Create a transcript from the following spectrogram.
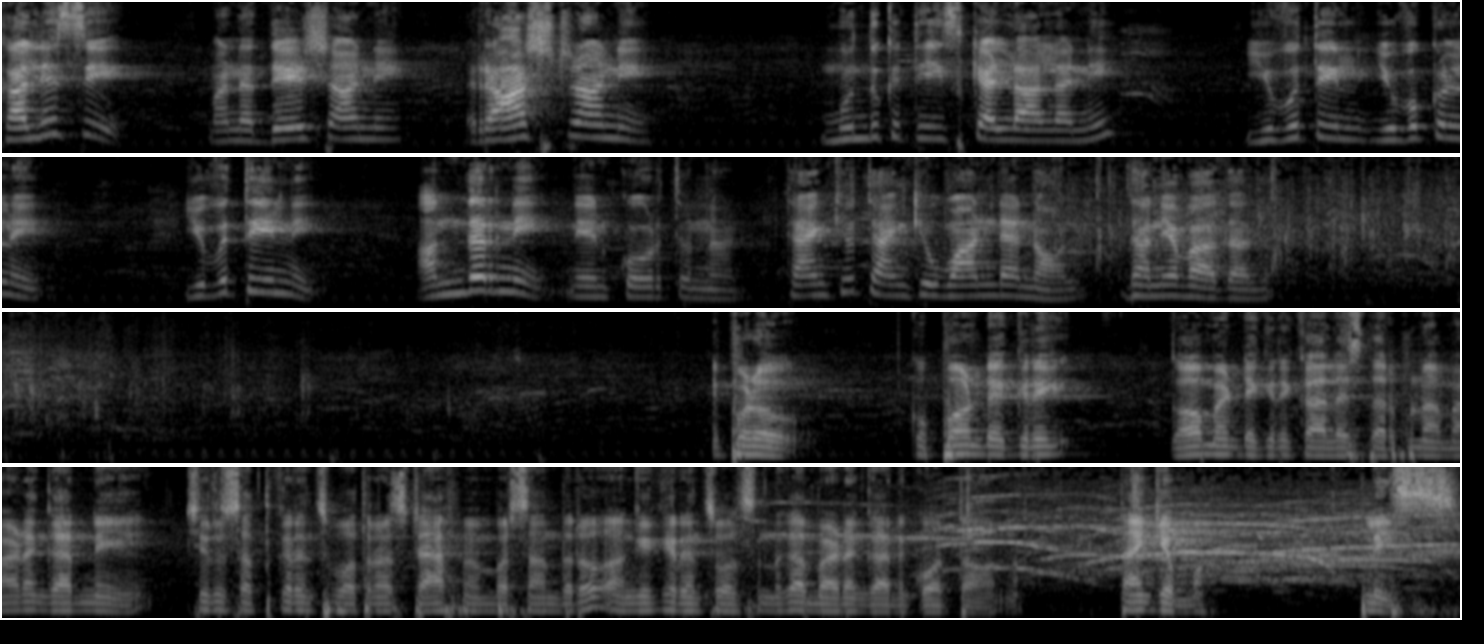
కలిసి మన దేశాన్ని రాష్ట్రాన్ని ముందుకు తీసుకెళ్ళాలని యువతి యువకుల్ని యువతిని అందరినీ నేను కోరుతున్నాను. Thank you thank you one and all ధన్యవాదాలు. ఇప్పుడు Kuppam degree government degree college తరఫున మేడం గారిని చిరు సత్కరించబోతున్న స్టాఫ్ మెంబర్స్ అందరూ అంగీకరించవలసిందిగా మేడం గారిని కోరుతా ఉన్నాం. థ్యాంక్ యూ అమ్మా. Please.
